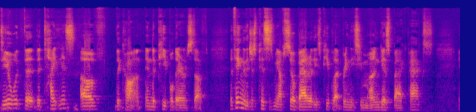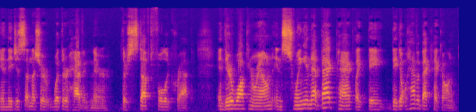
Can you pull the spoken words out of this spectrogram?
deal with the the tightness of the con and the people there and stuff. The thing that just pisses me off so bad are these people that bring these humongous backpacks, and they just I'm not sure what they're having there. They're stuffed full of crap. And they're walking around and swinging that backpack like they, they don't have a backpack on.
